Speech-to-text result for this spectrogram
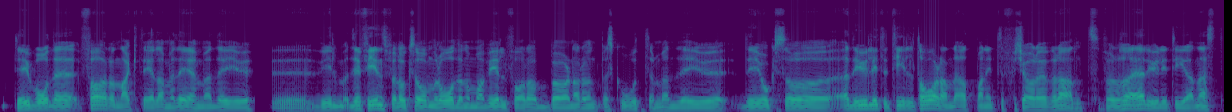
Det är ju både för och nackdelar med det, men det är ju, eh, vill, det finns väl också områden om man vill fara och börna runt med skoter, men det är ju, det är också, det är ju lite tilltalande att man inte får köra överallt. För så är det ju lite grann, näst,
